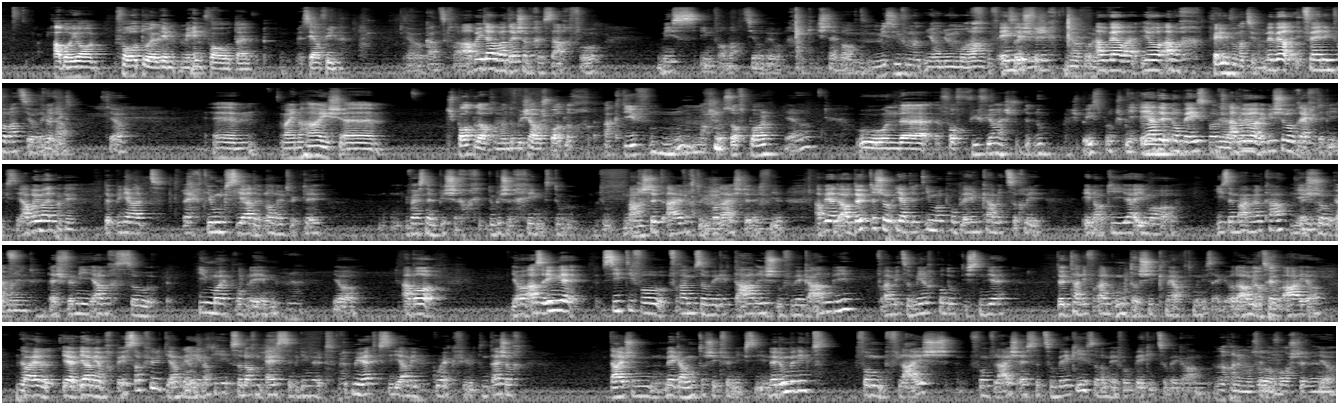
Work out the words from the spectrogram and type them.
Aber ja, Vorurteile, wir haben Vorurteile. Sehr viel. Ja, ganz klar. Aber ich glaube, das ist einfach eine Sache von Missinformation. Ist das Wort? Missinformation, ja, nicht mehr mal Auf Englisch vielleicht. Ja, voll. Aber wer, ja, einfach... Fehlinformationen. Fehlinformationen, genau. Ja. Ähm, noch habe, ist äh, Sportler. Ich meine, du bist auch sportlich aktiv, mhm. machst ja Softball. ja. Und äh, vor fünf Jahren hast du dort noch Baseball gespielt? Ja, dort noch Baseball gespielt, ja, aber genau. ja, ich war schon recht dabei. Gewesen. Aber ich meine, okay dort bin ich halt recht jung, gewesen, ja, dort noch nicht wirklich, ich weiß nicht, bist ein, du bist ein Kind, du, du machst dort einfach, du überleistest nicht viel. Aber ich hatte auch dort schon, ich hatte dort immer Probleme mit so ein Energie, immer Eisenmangel gehabt. Das ist, schon, das ist für mich einfach so immer ein Problem. Ja. ja. Aber ja, also irgendwie, seit ich von, vor allem so vegetarisch auf vegan bin, vor allem mit so Milchprodukten, ist es nie dort habe ich vor allem einen Unterschied gemerkt, muss ich sagen. Oder auch mit okay. so Eier. Ja. Weil ja, ich habe mich einfach besser gefühlt, ich habe mehr ja. Energie. So nach dem Essen bin ich nicht ja. müde, gewesen, ich habe mich gut gefühlt. Und das ist auch das ist ein mega Unterschied für mich. Gewesen. Nicht unbedingt vom Fleisch, vom Fleischessen zu Veggie, sondern mehr vom Veggie zu vegan. Das kann ich mir so vorstellen. Ja.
